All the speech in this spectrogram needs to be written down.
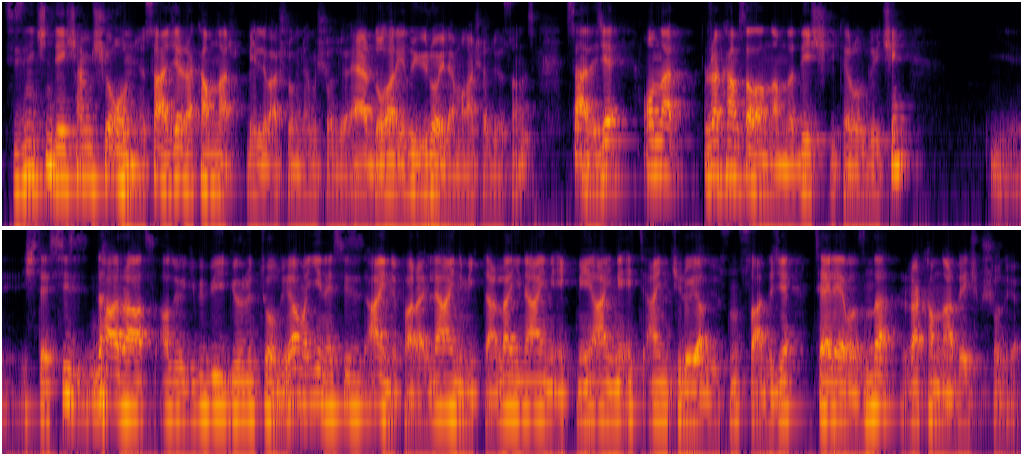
sizin için değişen bir şey olmuyor. Sadece rakamlar belli başlı oynamış oluyor. Eğer dolar ya da euro ile maaş alıyorsanız. Sadece onlar rakamsal anlamda değişiklikler olduğu için işte siz daha rahat alıyor gibi bir görüntü oluyor ama yine siz aynı parayla aynı miktarla yine aynı ekmeği aynı et aynı kiloyu alıyorsunuz. Sadece TL bazında rakamlar değişmiş oluyor.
